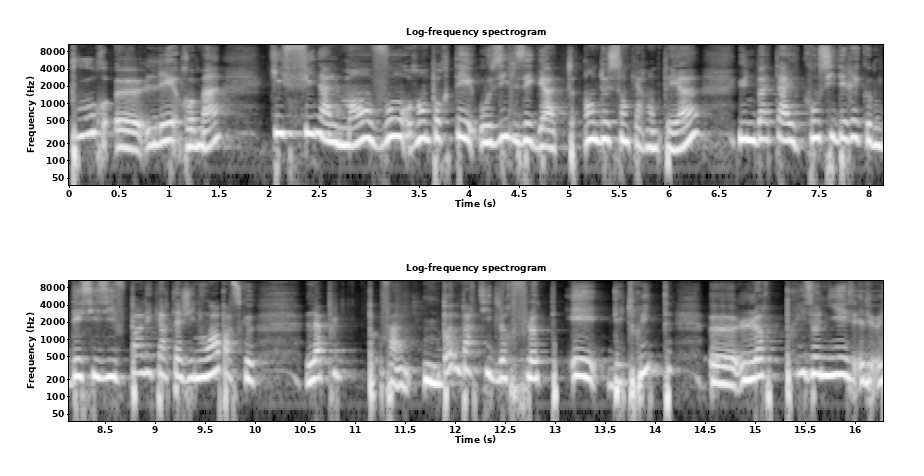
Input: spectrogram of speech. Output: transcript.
pour les Romains qui finalement vont remporter aux îles Égates en 241 une bataille considérée comme décisive par les Carthaginois parce que la plus, enfin, une bonne partie de leur flotte est détruite, euh, leurs prisonniers,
